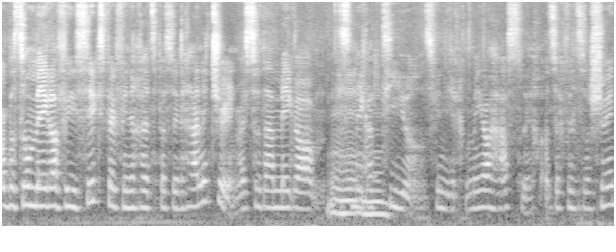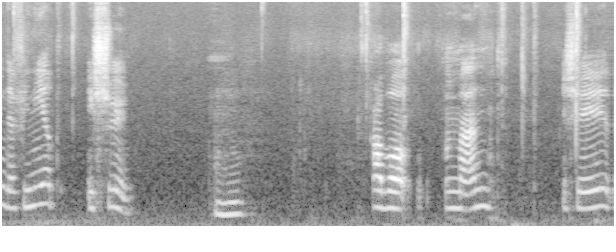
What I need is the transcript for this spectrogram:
Aber so mega viel Sixpack finde ich jetzt persönlich auch nicht schön. Weißt du, so mega, das Mhm, mega mhm. Tier, das finde ich mega hässlich. Also ich finde es so schön definiert, ist schön. Mhm. Aber ein Mann ist eh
